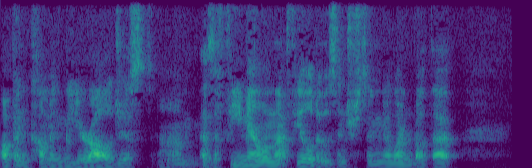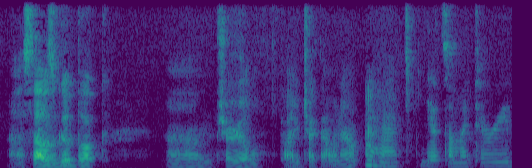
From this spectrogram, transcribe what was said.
up and coming meteorologist. Um, as a female in that field, it was interesting to learn about that. Uh, so that was a good book. Um, I'm sure you'll probably check that one out. Mm-hmm. Yeah, it's on my to read.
